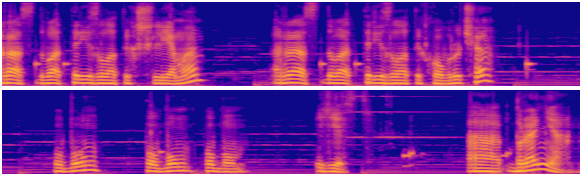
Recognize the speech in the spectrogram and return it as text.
раз, два, три золотых шлема. Раз, два, три золотых обруча. Пубум, пубум, пубум. Есть. А, броня.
